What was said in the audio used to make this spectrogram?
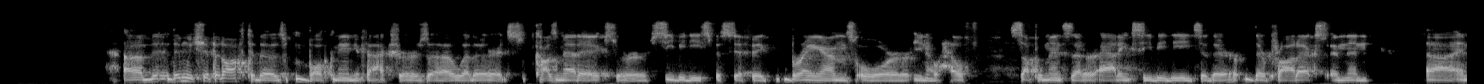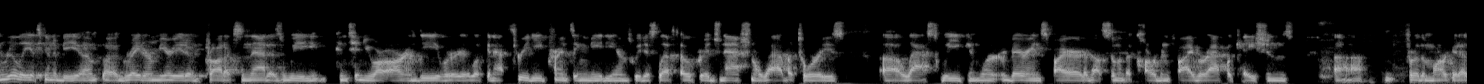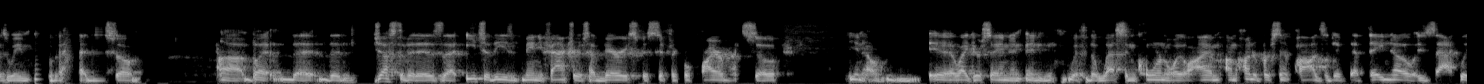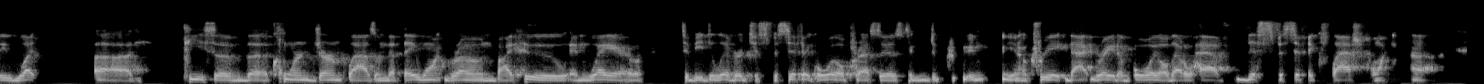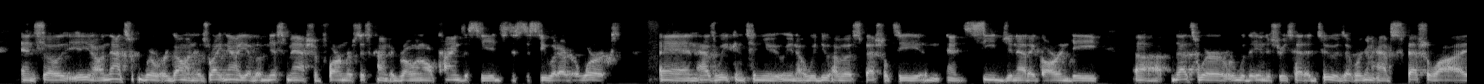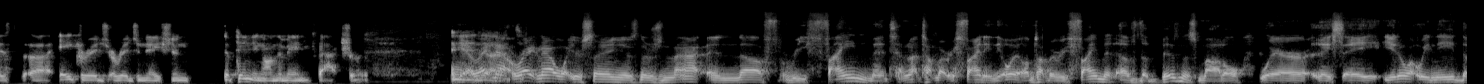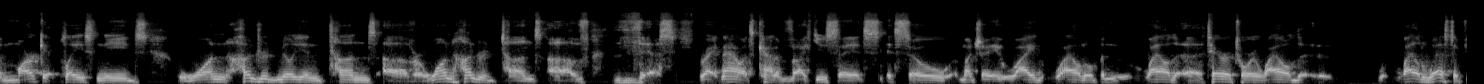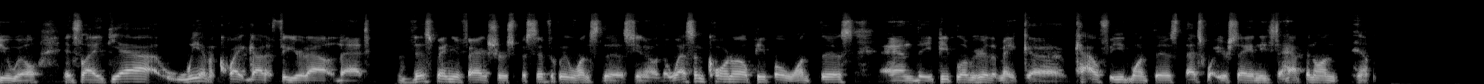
uh, then, we ship it off to those bulk manufacturers, uh, whether it's cosmetics or CBD specific brands or you know health supplements that are adding CBD to their their products, and then uh, and really it's going to be a, a, greater myriad of products than that as we continue our R and D. We're looking at 3D printing mediums. We just left Oak Ridge National Laboratories uh, last week, and we're very inspired about some of the carbon fiber applications uh, for the market as we move ahead. So uh, but the the gist of it is that each of these manufacturers have very specific requirements. So, you know, eh, like you're saying, in, in with the Wesson corn oil, I'm I'm 100% positive that they know exactly what uh, piece of the corn germplasm that they want grown by who and where to be delivered to specific oil presses to, to you know create that grade of oil that'll have this specific flash point. Uh, and so, you know, and that's where we're going is right now you have a mismatch of farmers just kind of growing all kinds of seeds just to see whatever works. And as we continue, you know, we do have a specialty and, and seed genetic R&D. Uh, that's where the industry's headed too, is that we're going to have specialized uh, acreage origination depending on the manufacturer. And, yeah, right uh, now, right now, what you're saying is there's not enough refinement. I'm not talking about refining the oil. I'm talking about refinement of the business model where they say, you know what we need? The marketplace needs 100 million tons of, or 100 tons of this. Right now, it's kind of like you say, it's it's so much a wide, wild, open, wild uh, territory, wild. Uh, Wild West, if you will. It's like, yeah, we haven't quite got it figured out that this manufacturer specifically wants this. You know, the Wesson corn oil people want this, and the people over here that make uh, cow feed want this. That's what you're saying needs to happen on hemp.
